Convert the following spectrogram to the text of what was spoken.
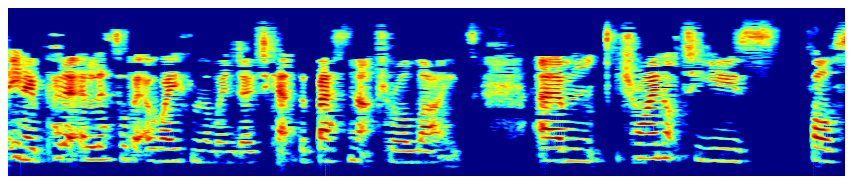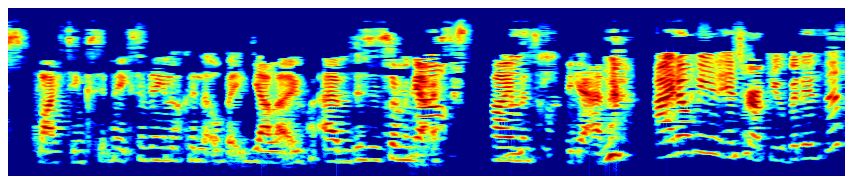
you know put it a little bit away from the window to get the best natural light. Um, try not to use false lighting because it makes everything look a little bit yellow. Um, this is something that I time and time again. I don't mean to interrupt you, but is this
